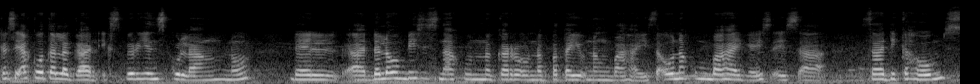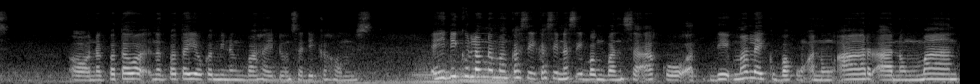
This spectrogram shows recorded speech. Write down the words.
Kasi ako talaga, experience ko lang, no? Dahil ah, dalawang beses na ako nagkaroon, nagpatayo ng bahay. Sa una kong bahay guys is ah, sa Dika Homes. Oh, nagpatawa, nagpatayo kami ng bahay doon sa Dika Homes. Eh hindi ko lang naman kasi kasi nas ibang bansa ako at di malay ko ba kung anong hour, anong month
